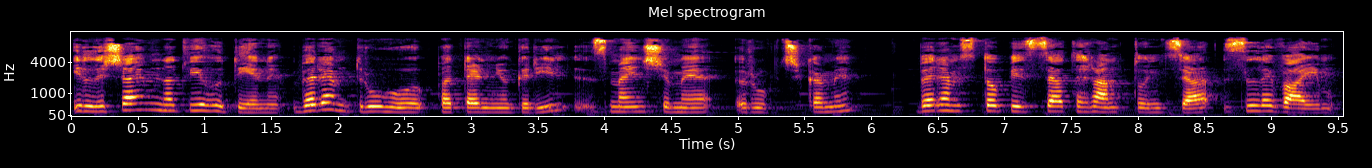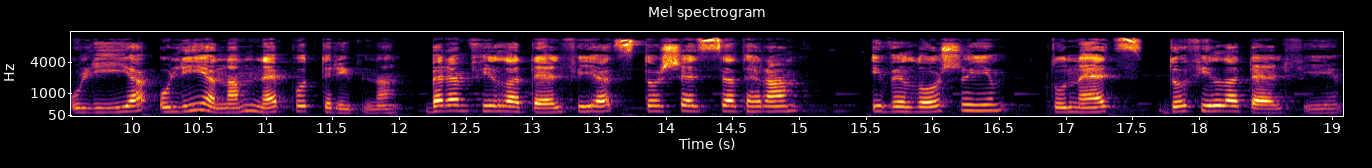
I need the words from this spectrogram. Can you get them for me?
і лишаємо на 2 години. Беремо другу пательню гріль з меншими рубчиками. Беремо 150 грам тунця, зливаємо олія. Олія нам не потрібна. Беремо Філадельфія 160 грам і виложуємо тунець до Філадельфії.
